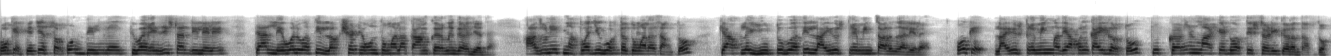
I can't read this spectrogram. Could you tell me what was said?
ओके त्याचे सपोर्ट दिलेले आहेत किंवा रेजिस्टन्स दिलेले आहेत. त्या लेवलवरती लक्ष ठेवून तुम्हाला काम करणं गरजेचं आहे. अजून एक महत्वाची गोष्ट तुम्हाला सांगतो की आपलं युट्यूबवरती वरती लाईव्ह स्ट्रीमिंग चालू झालेलं आहे. ओके लाईव्ह स्ट्रीमिंगमध्ये आपण काय करतो की करंट मार्केटवरती स्टडी करत असतो.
